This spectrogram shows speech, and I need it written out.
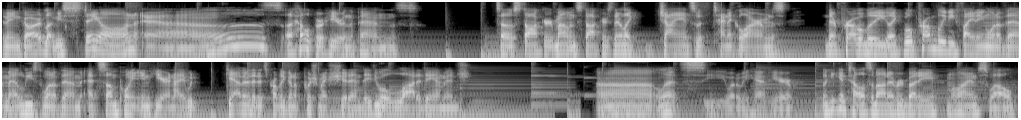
The main guard let me stay on as a helper here in the pens. So stalker, mountain stalkers, they're like giants with tentacle arms. They're probably like we'll probably be fighting one of them, at least one of them, at some point in here, and I would gather that it's probably gonna push my shit in. They do a lot of damage. Uh, let's see, what do we have here? So he can tell us about everybody. Well, I am swell.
